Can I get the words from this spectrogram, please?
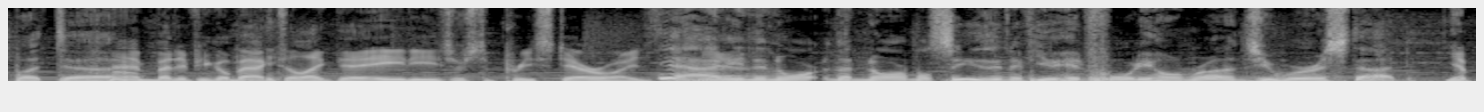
But uh, but if you go back to like the 80s or to pre steroids. yeah, I mean, the, nor- the normal season, if you hit 40 home runs, you were a stud. Yep.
